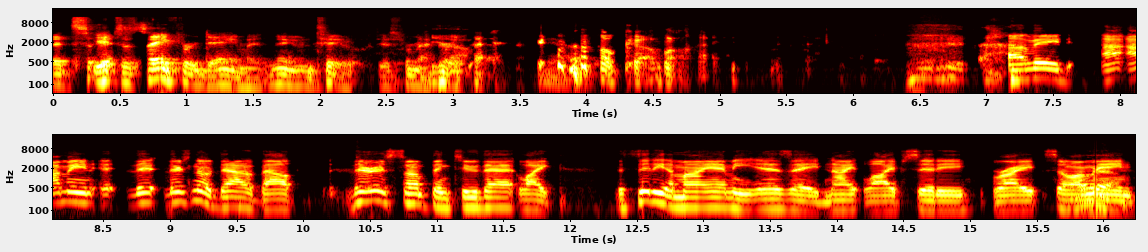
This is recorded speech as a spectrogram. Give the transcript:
It's it's a safer game at noon too. Just remember yeah. that. Yeah. oh come on. I mean, I, I mean, it, there, there's no doubt about there is something to that. Like the city of Miami is a nightlife city, right? So I oh, mean,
